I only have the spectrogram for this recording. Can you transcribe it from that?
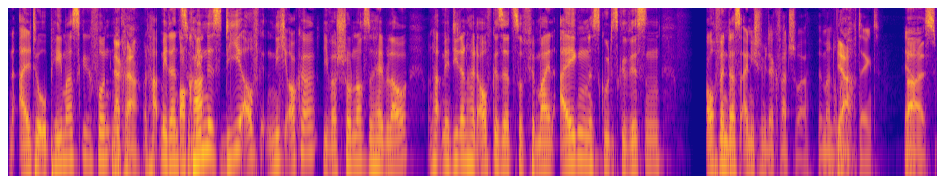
eine alte OP-Maske gefunden. Na klar. Und habe mir dann Ocker? zumindest die auf, nicht Ocker, die war schon noch so hellblau und habe mir die dann halt aufgesetzt, so für mein eigenes gutes Gewissen, auch wenn das eigentlich schon wieder Quatsch war, wenn man drüber Ja. nachdenkt. Ja. Da ist.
